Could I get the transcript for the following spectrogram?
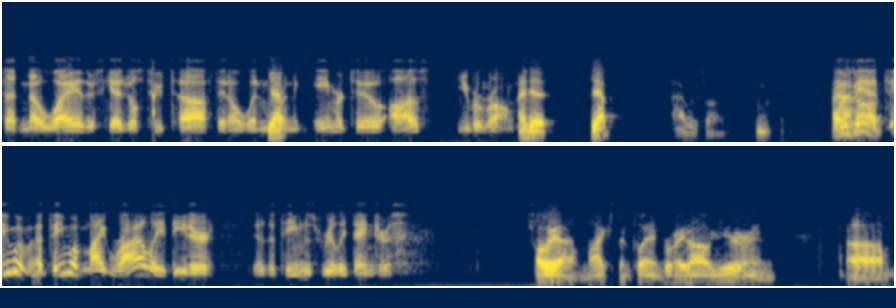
said, "No way. Their schedule's too tough. They don't win more Yep. than a game or two. Os, you were wrong. I did. Yep. I was wrong. Hmm. I And I mean, wrong. a team of a team of Mike Reilly, Dieter, is a team that's really dangerous. Oh yeah, Mike's been playing great all year, and um,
